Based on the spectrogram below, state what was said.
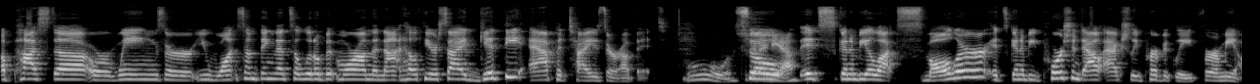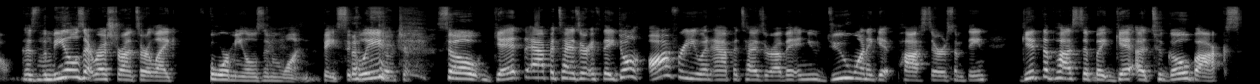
a pasta or wings or you want something that's a little bit more on the not healthier side, get the appetizer of it. Ooh, that's a good So it's going to be a lot smaller. It's going to be portioned out actually perfectly for a meal because the Mhm. meals at restaurants are like four meals in one, basically. So. So get the appetizer. If they don't offer you an appetizer of it and you do want to get pasta or something, get the pasta, but get a to go box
